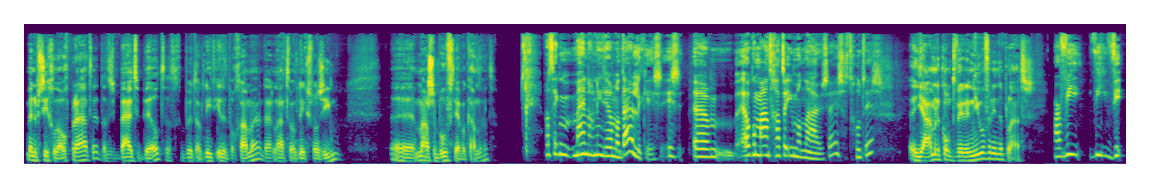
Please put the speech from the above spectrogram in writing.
met een psycholoog praten. Dat is buiten beeld. Dat gebeurt ook niet in het programma. Daar laten we ook niks van zien. Eh, maar als ze behoefte hebben, kan dat. Wat ik, mij nog niet helemaal duidelijk is... is ehm, elke maand gaat er iemand naar huis, hè, als dat goed is. Ja, maar er komt weer een nieuwe van in de plaats. Maar wie, wie, wie,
